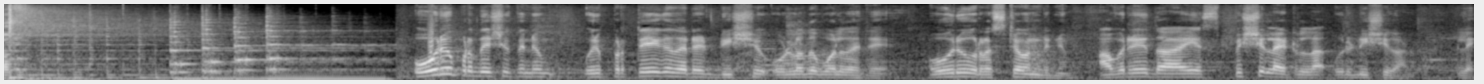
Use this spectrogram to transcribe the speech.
Bum. ഓരോ പ്രദേശത്തിനും ഒരു പ്രത്യേകതരം ഡിഷ് ഉള്ളതുപോലെ തന്നെ ഓരോ റെസ്റ്റോറന്റിനും അവരുടേതായ സ്പെഷ്യൽ ആയിട്ടുള്ള ഒരു ഡിഷ് കാണും അല്ലേ?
